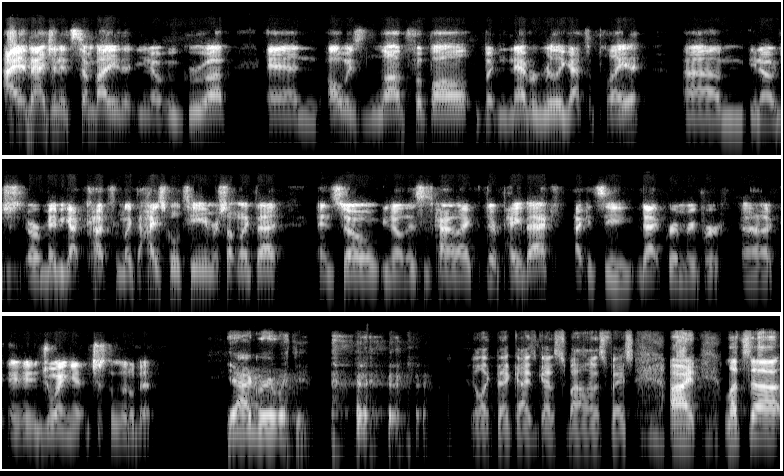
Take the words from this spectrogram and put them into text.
I imagine it's somebody that you know who grew up and always loved football but never really got to play it. Um, you know, just or maybe got cut from like the high school team or something like that. And so, you know, this is kind of like their payback. I could see that Grim Reaper uh, enjoying it just a little bit. Yeah, I agree with you. feel like that guy's got a smile on his face. All right, let's uh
